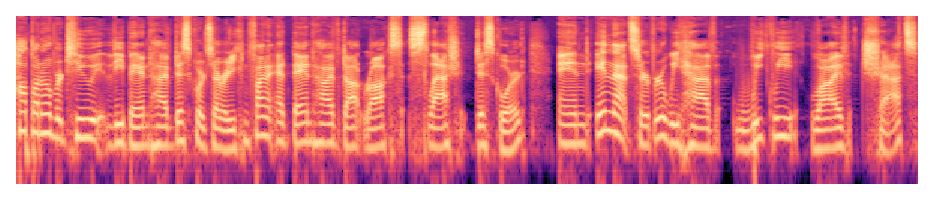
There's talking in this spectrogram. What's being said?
hop on over to the Bandhive Discord server. You can find it at bandhive.rocks slash Discord. And in that server, we have weekly live chats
